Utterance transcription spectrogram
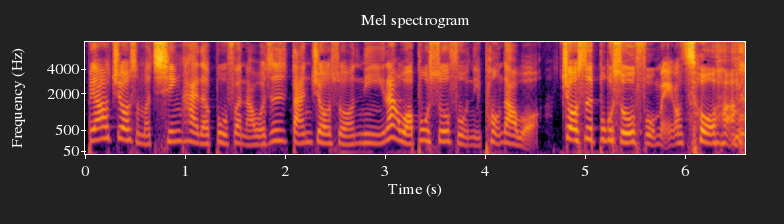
不要就什么侵害的部分啊，我只是单就说你让我不舒服，你碰到我。就是不舒服，没有错啊。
